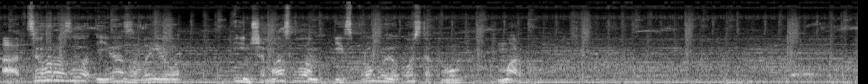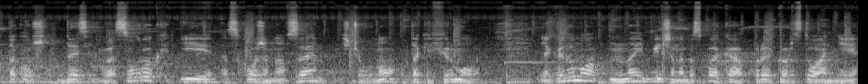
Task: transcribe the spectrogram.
А цього разу я залию інше масло і спробую ось таку марку. Також 10В40 і схоже на все, що воно так і фірмове. Як відомо, найбільша небезпека при користуванні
